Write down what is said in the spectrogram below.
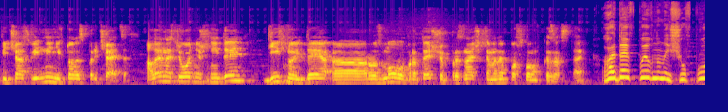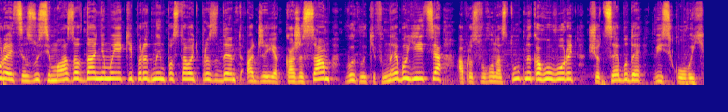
під час війни ніхто не сперечається. Але на сьогоднішній день дійсно йде е, розмова про те, щоб призначити мене послом в Казахстані. Гайдай впевнений, що впорається з усіма завданнями, які перед ним поставить президент. Адже, як каже сам, викликів не боїться. А про свого наступника говорить, що це буде військовий.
